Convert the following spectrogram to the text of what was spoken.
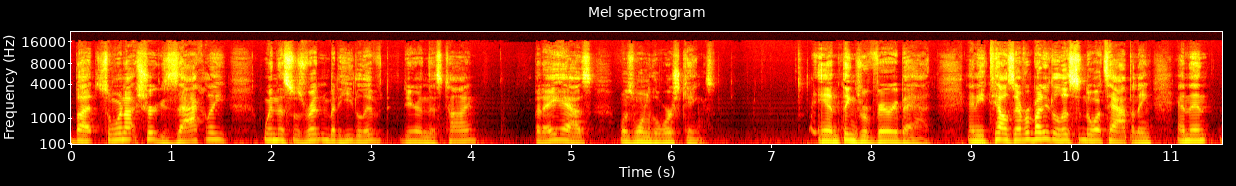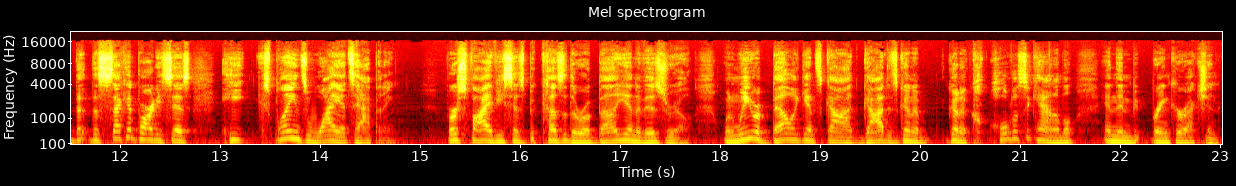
but so we're not sure exactly when this was written, but he lived during this time. But Ahaz was one of the worst kings and things were very bad. And he tells everybody to listen to what's happening. And then the, the second part, he says, he explains why it's happening. Verse 5, he says, because of the rebellion of Israel. When we rebel against God, God is going to hold us accountable and then bring correction.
